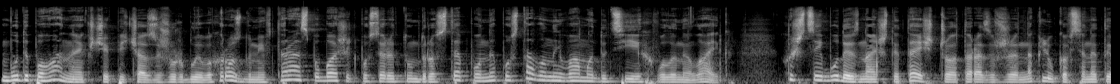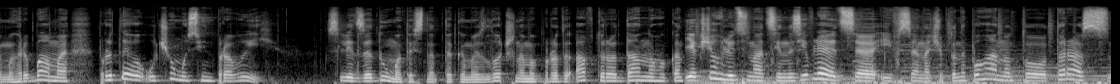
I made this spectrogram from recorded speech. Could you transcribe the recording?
Буде погано, якщо під час журбливих роздумів Тарас побачить посеред тундростепу не поставлений вами до цієї хвилини лайк. Хоч це й буде значити те, що Тарас вже наклюкався не тими грибами, проте у чомусь він правий. Слід задуматись над такими злочинами проти автора даного кан. Якщо галюцинації не з'являються і все начебто непогано, то Тарас,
